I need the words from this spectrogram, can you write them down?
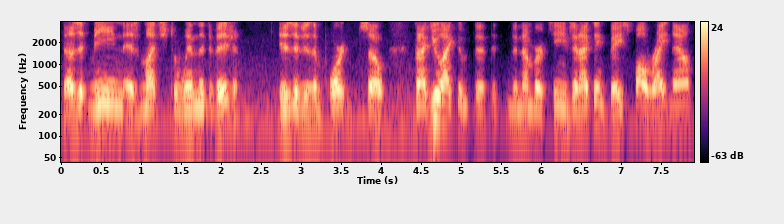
does it mean as much to win the division? Is it as important? So but I do like the, the, the number of teams, and I think baseball right now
